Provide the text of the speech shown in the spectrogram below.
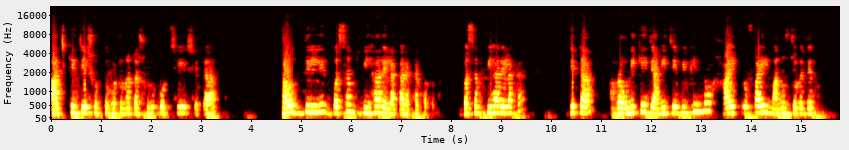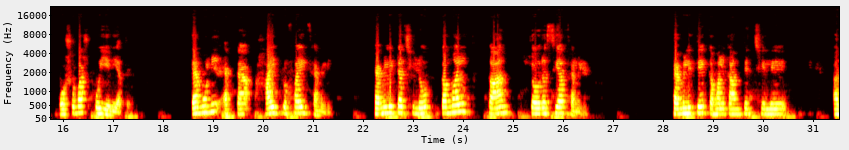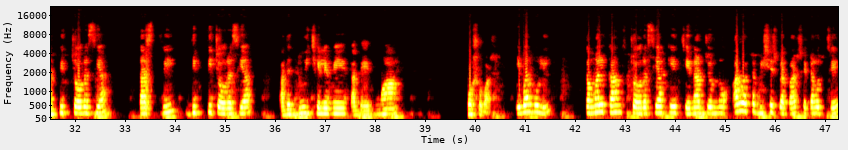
আজকে যে সত্য ঘটনাটা শুরু করছি সেটা সাউথ দিল্লির বসন্ত বিহার এলাকার একটা ঘটনা। বসন্ত বিহার এলাকা, যেটা আমরা অনেকেই জানি যে বিভিন্ন হাই প্রোফাইল মানুষজনেদের বসবাস ওই এরিয়াতে। তেমনই একটা হাই প্রোফাইল ফ্যামিলি ফ্যামিলিটা ছিল কমল কান চৌরসিয়ার ফ্যামিলি ফ্যামিলিতে কমলকান্তের ছেলে অর্পিত চৌরসিয়া, তার স্ত্রী দীপ্তি চৌরসিয়া, তাদের দুই ছেলে মেয়ে, তাদের মা বসবাস। এবার বলি কমলকান্ত চৌরসিয়াকে চেনার জন্য আরও একটা বিশেষ ব্যাপার, সেটা হচ্ছে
